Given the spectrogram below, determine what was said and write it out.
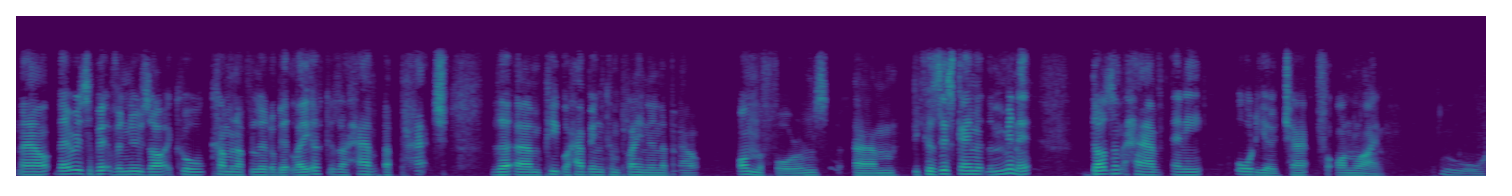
Now there is a bit of a news article coming up a little bit later because I have a patch that um, people have been complaining about on the forums um, because this game at the minute doesn't have any audio chat for online. Ooh.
